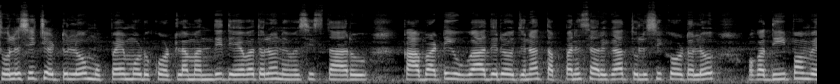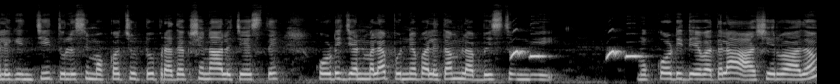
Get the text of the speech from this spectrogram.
తులసి చెట్టులో ముప్పై మూడు కోట్ల మంది దేవతలు నివసిస్తారు. కాబట్టి ఉగాది రోజున తప్పనిసరిగా తులసి కోటలో ఒక దీపం వెలిగించి తులసి మొక్క చుట్టూ ప్రదక్షిణాలు చేస్తే కోటి జన్మల పుణ్య ఫలితం లభిస్తుంది. ముక్కోటి దేవతల ఆశీర్వాదం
